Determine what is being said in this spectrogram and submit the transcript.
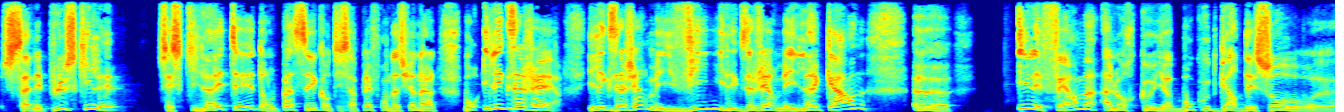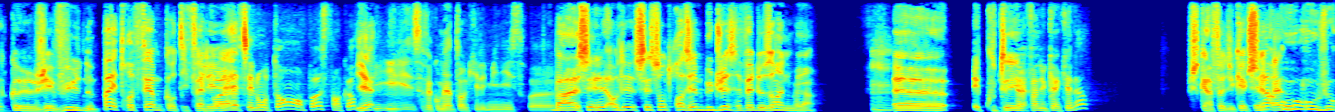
ça n'est plus ce qu'il est. C'est ce qu'il a été dans le passé quand il s'appelait Front National. Bon, il exagère. Il exagère, mais il vit. Il exagère, mais il incarne. Euh, il est ferme, alors qu'il y a beaucoup de gardes des Sceaux euh, que j'ai vu ne pas être ferme quand il Il fallait l'être. assez longtemps en poste encore Il Ça fait combien de temps qu'il est ministre euh, Bah, c'est c'est son troisième budget, ça fait deux ans et demi. Voilà. Hmm. Euh, écoutez, la fin du quinquennat jusqu'à la fin du quinquennat pas. ou, ou-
